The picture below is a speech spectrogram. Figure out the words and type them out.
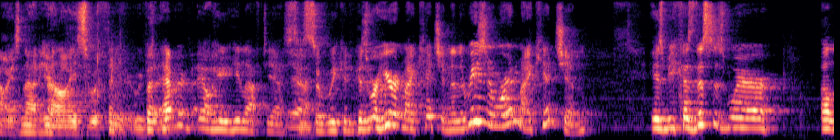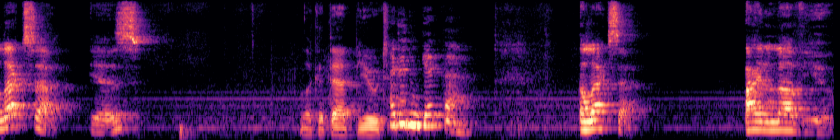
Oh, he's not here. No, he's with you. But you. every oh he, he left yes Yeah. so we could because we're here in my kitchen and the reason we're in my kitchen is because this is where Alexa is Look at that beaut. I didn't get that. Alexa I love you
